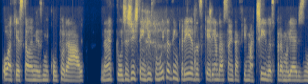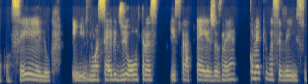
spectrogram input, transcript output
ou a questão é mesmo cultural? Né? Porque hoje a gente tem visto muitas empresas querendo ações afirmativas para mulheres no conselho e uma série de outras estratégias, né? Como é que você vê isso?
